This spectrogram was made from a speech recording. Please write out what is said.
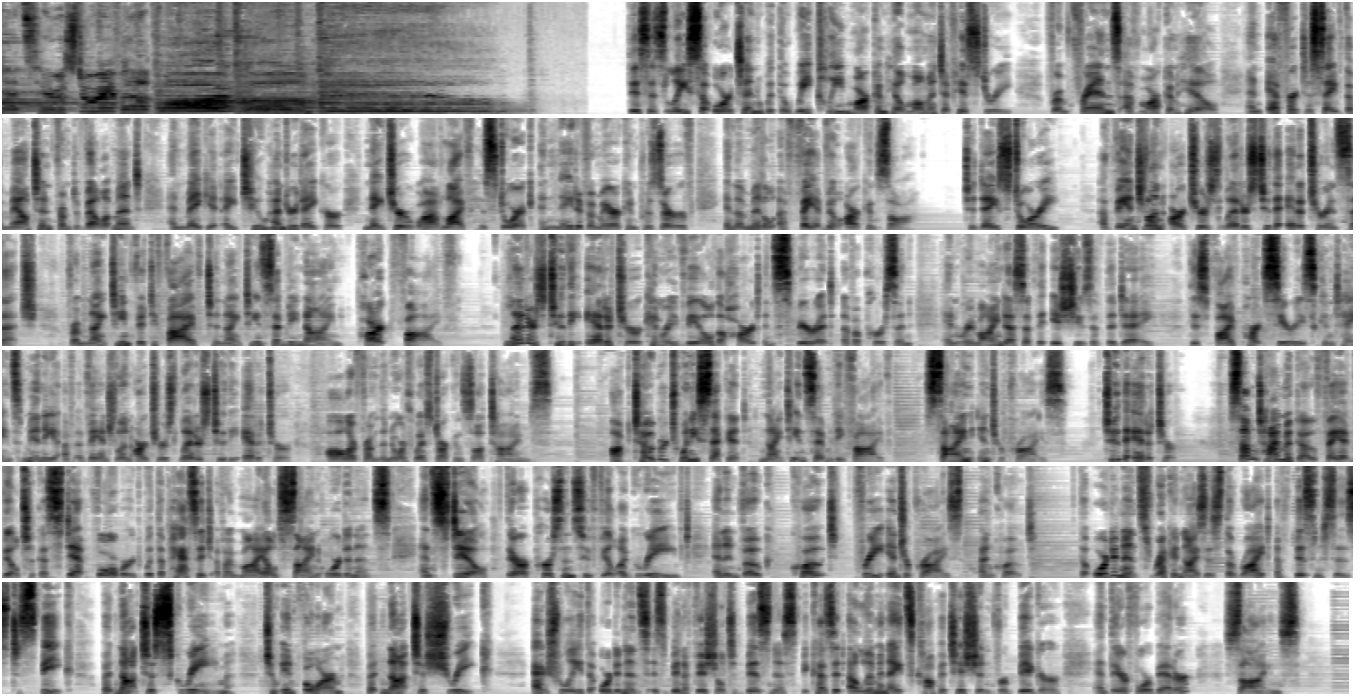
Let's hear a story about Markham Hill. This is Lisa Orton with the weekly Markham Hill Moment of History from Friends of Markham Hill, an effort to save the mountain from development and make it a 200 acre nature, wildlife, historic, and Native American preserve in the middle of Fayetteville, Arkansas. Today's story Evangeline Archer's Letters to the Editor and Such from 1955 to 1979, Part 5. Letters to the editor can reveal the heart and spirit of a person and remind us of the issues of the day. This five part series contains many of Evangeline Archer's letters to the editor. All are from the Northwest Arkansas Times. October 22, 1975. Sign Enterprise. To the editor. Some time ago, Fayetteville took a step forward with the passage of a mild sign ordinance, and still there are persons who feel aggrieved and invoke, quote, free enterprise, unquote. The ordinance recognizes the right of businesses to speak, but not to scream, to inform, but not to shriek. Actually, the ordinance is beneficial to business because it eliminates competition for bigger, and therefore better, signs.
